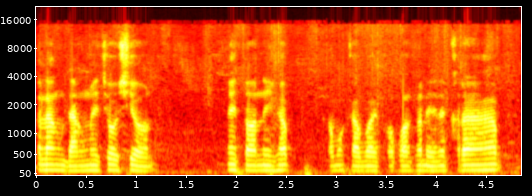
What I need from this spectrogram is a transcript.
กำลังดังในโซเชียลในตอนนี้ครับก็มากราบไหว้ขอพรกันเลยนะครับ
